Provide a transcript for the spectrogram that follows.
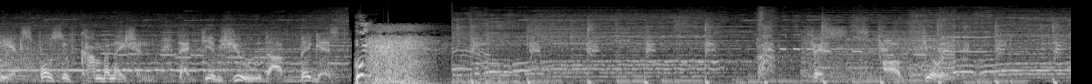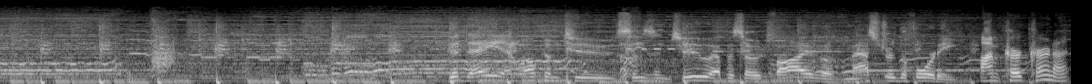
The explosive combination that gives you the biggest fists of fury. Good day and welcome to season two, episode five of Master the 40. I'm Kirk Curnutt.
